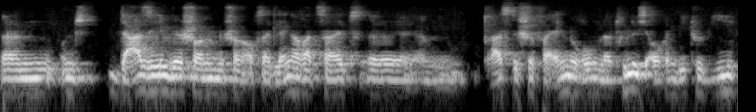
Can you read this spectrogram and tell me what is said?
Ähm, und da sehen wir schon, schon auch seit längerer Zeit äh, ähm, drastische Veränderungen, natürlich auch im B2B.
